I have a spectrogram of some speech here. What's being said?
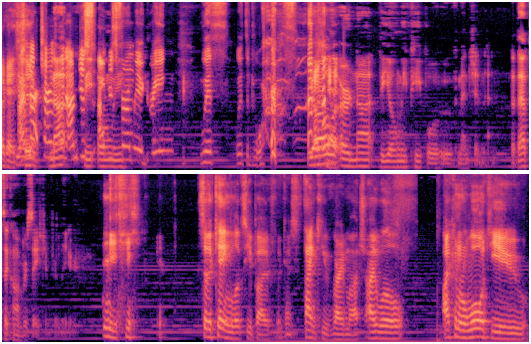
okay, so I'm not chiming in. not I'm just I'm just firmly agreeing with with the dwarf. Y'all Okay. are not the only people who've mentioned that, but that's a conversation for later. so the king looks at you both and goes, "Thank you very much. I will. I can reward you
